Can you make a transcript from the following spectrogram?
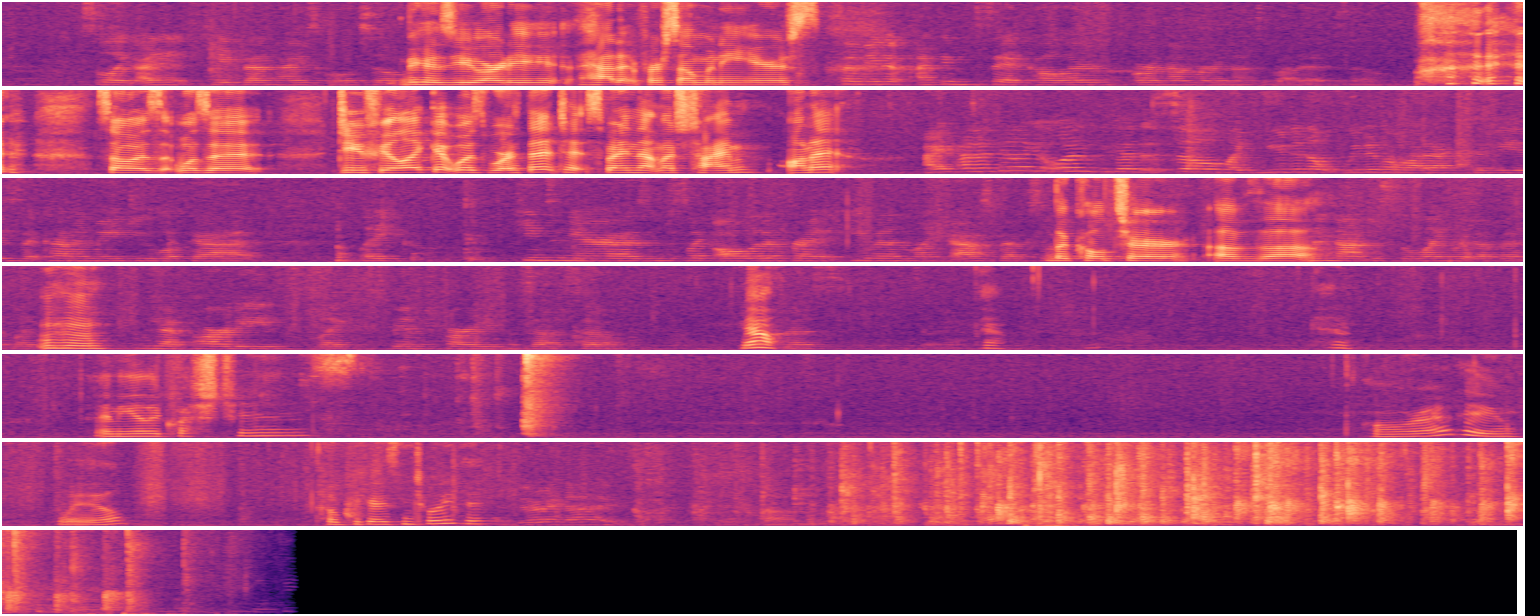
so like I didn't take that in high school, so. because you already had it for so many years. So I mean, I can say a color or a number, and that's about it. So. so is, was it? Do you feel like it was worth it to spending that much time on it? I kind of feel like it was because it's still like you did. A, we did a lot of activities that kind of made you look at like quinceañeras and just like all the different even like aspects. Of The culture of the and not just the language of it. Like Mhm. we had parties, like Spanish parties and stuff. So Yeah. Any other questions? Alrighty. Well, hope you guys enjoyed it.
